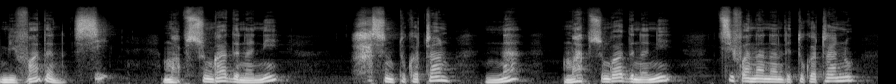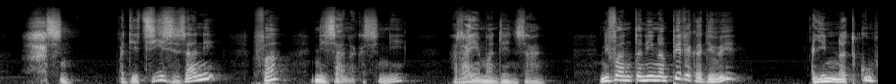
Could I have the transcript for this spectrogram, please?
mivantana sy mampisongadina ny hasin'ny tokantrano na mampisongadina ny tsy fananan'ilay tokantrano hasiny de tsy izy zany fa ny zanaka sy ny ray aman-dreny zany ny fanontaniana mipetraka de hoe Inona tokoa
